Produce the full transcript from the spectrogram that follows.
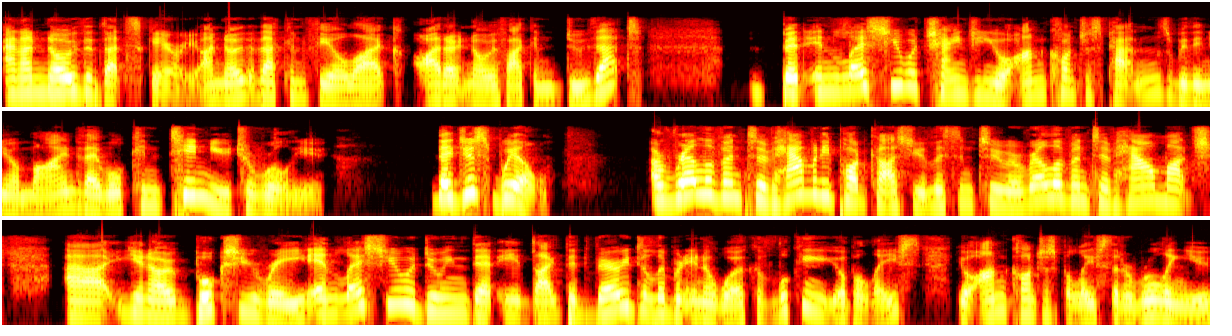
And I know that that's scary. I know that that can feel like, I don't know if I can do that but unless you are changing your unconscious patterns within your mind, they will continue to rule you. They just will. Irrelevant of how many podcasts you listen to, irrelevant of how much uh, you know, books you read, unless you are doing that, like the very deliberate inner work of looking at your beliefs, your unconscious beliefs that are ruling you,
